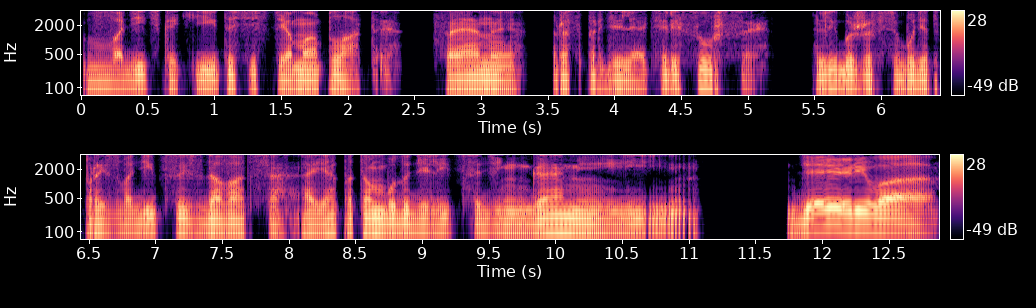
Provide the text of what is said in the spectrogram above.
вводить какие-то системы оплаты, цены, распределять ресурсы. Либо же все будет производиться и сдаваться, а я потом буду делиться деньгами и... «Дерево!»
